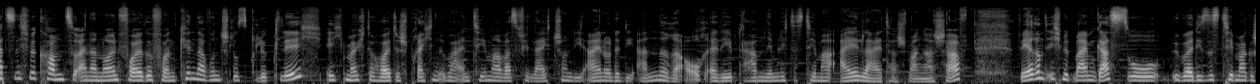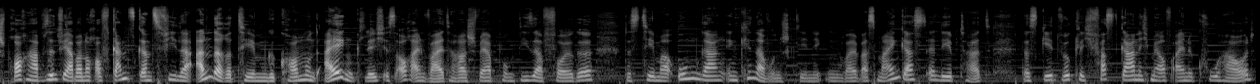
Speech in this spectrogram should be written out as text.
Herzlich willkommen zu einer neuen Folge von Kinderwunschlos glücklich. Ich möchte heute sprechen über ein Thema, was vielleicht schon die ein oder die andere auch erlebt haben, nämlich das Thema Eileiterschwangerschaft. Während ich mit meinem Gast so über dieses Thema gesprochen habe, sind wir aber noch auf ganz, ganz viele andere Themen gekommen und eigentlich ist auch ein weiterer Schwerpunkt dieser Folge das Thema Umgang in Kinderwunschkliniken, weil was mein Gast erlebt hat, das geht wirklich fast gar nicht mehr auf eine Kuhhaut.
